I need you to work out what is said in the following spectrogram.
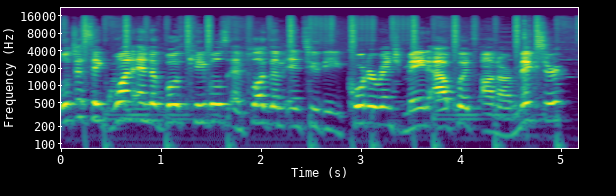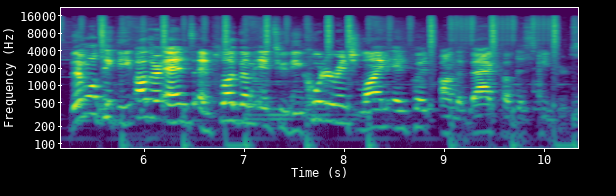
We'll just take one end of both cables and plug them into the quarter inch main outputs on our mixer. Then we'll take the other ends and plug them into the quarter inch line input on the back of the speakers.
